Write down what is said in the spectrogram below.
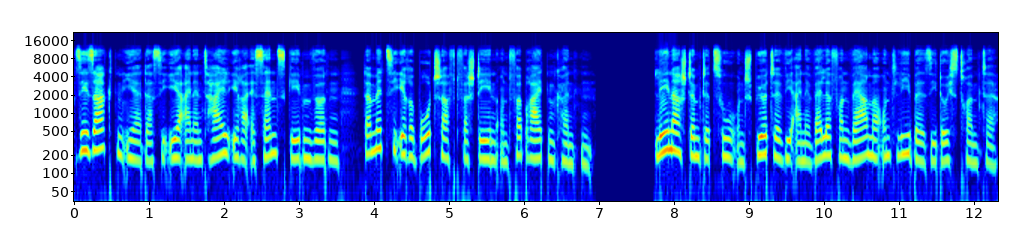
Sie sagten ihr, dass sie ihr einen Teil ihrer Essenz geben würden, damit sie ihre Botschaft verstehen und verbreiten könnten. Lena stimmte zu und spürte, wie eine Welle von Wärme und Liebe sie durchströmte.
